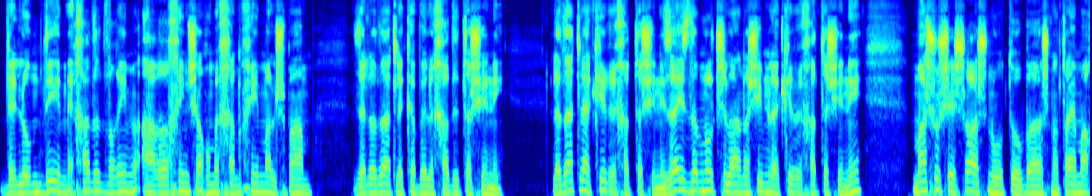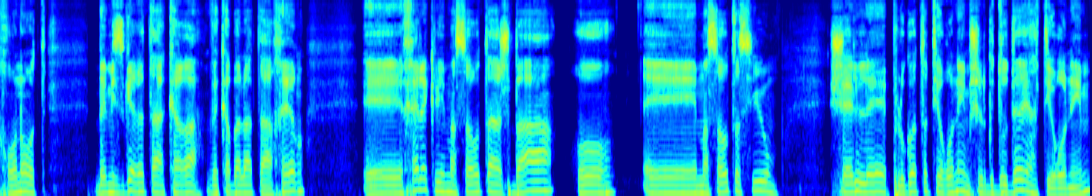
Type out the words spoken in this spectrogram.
ולומדים. אחד הדברים, הערכים שאנחנו מחנכים על שמם, זה לדעת לקבל אחד את השני. לדעת להכיר אחד את השני. זו ההזדמנות של האנשים להכיר אחד את השני. משהו שהשרשנו אותו בשנתיים האחרונות במסגרת ההכרה וקבלת האחר. אה, חלק ממסעות ההשבעה או אה, מסעות הסיום של אה, פלוגות הטירונים, של גדודי הטירונים,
